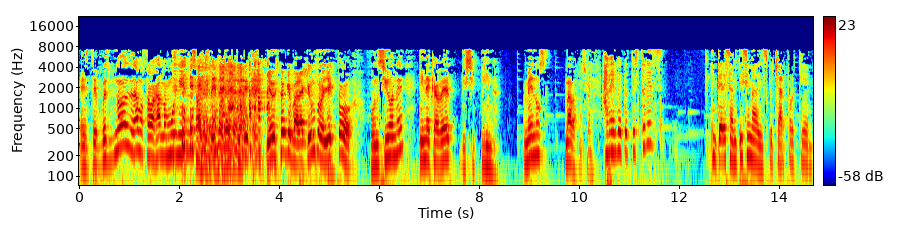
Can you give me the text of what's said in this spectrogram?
Este, pues no estamos trabajando muy bien, son estrictos. Yo creo que para que un proyecto funcione tiene que haber disciplina. Menos nada funciona. A ver, Beto, tu historia es interesantísima de escuchar porque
